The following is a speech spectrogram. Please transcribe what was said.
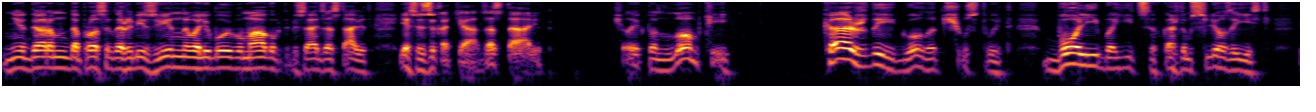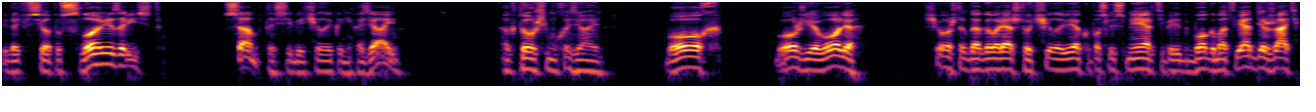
Недаром на допросах даже безвинного любую бумагу подписать заставят. Если захотят, заставят. Человек-то он ломкий. Каждый голод чувствует, боли боится, в каждом слезы есть. Видать, все от условия зависит. Сам-то себе человека не хозяин. А кто ж ему хозяин? Бог, Божья воля. Чего ж тогда говорят, что человеку после смерти перед Богом ответ держать?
